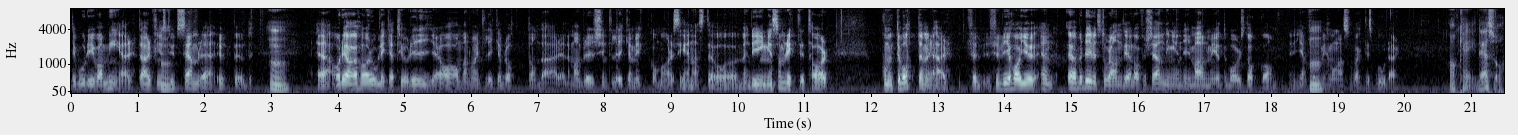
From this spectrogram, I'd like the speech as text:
Det borde ju vara mer. Där finns mm. det ju ett sämre utbud. Mm. Eh, och jag hör olika teorier. Ja, man har inte lika bråttom där eller man bryr sig inte lika mycket om man har det senaste. Och, men det är ingen som riktigt har kommit till botten med det här. För, för, vi har ju en överdrivet stor andel av försäljningen i Malmö, Göteborg och Stockholm jämfört mm. med hur många som faktiskt bor där. Okej, okay, det är så.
